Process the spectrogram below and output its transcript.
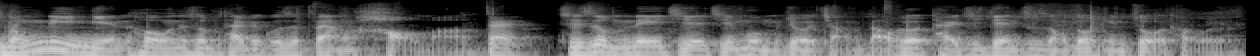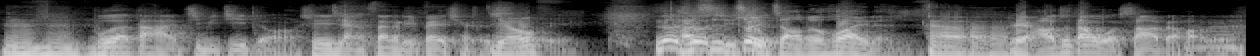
农历年后那时候台北股市非常好嘛？对，其实我们那一集的节目我们就有讲到，我说台积电这种都已经做头了。嗯哼，不知道大家还记不记得哦？其实两三个礼拜前的时候，有那时候是最早的坏人。对，好，就当我杀的好了。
